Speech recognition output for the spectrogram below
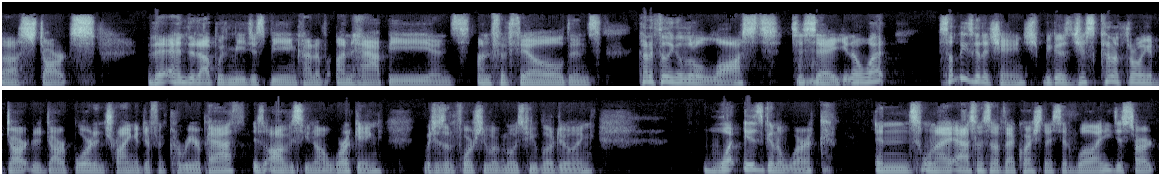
uh, starts that ended up with me just being kind of unhappy and unfulfilled and kind of feeling a little lost to mm-hmm. say, you know what? Something's going to change because just kind of throwing a dart at a dartboard and trying a different career path is obviously not working, which is unfortunately what most people are doing. What is going to work? And when I asked myself that question, I said, well, I need to start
